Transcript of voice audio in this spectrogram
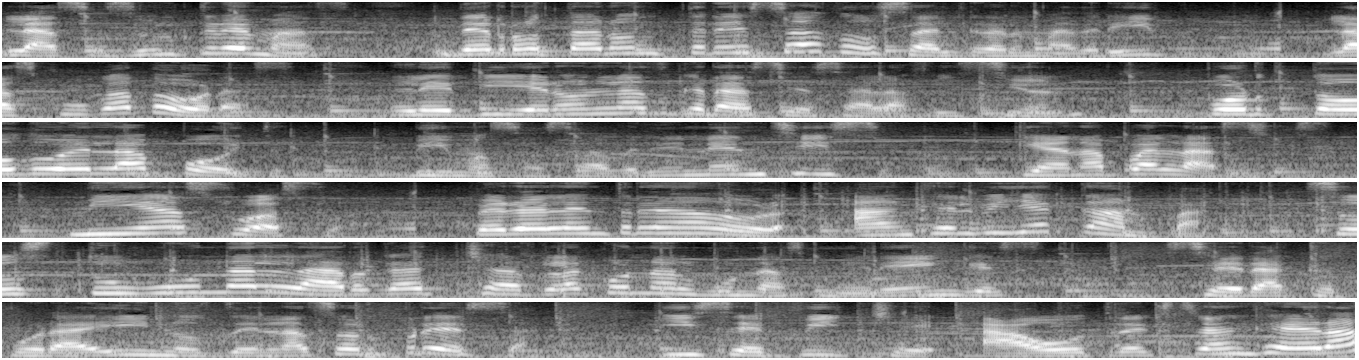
Las azulcremas derrotaron 3 a 2 al Real Madrid. Las jugadoras le dieron las gracias a la afición por todo el apoyo. Vimos a Sabrina Enciso, Kiana Palacios, Mía Suazua, pero el entrenador Ángel Villacampa sostuvo una larga charla con algunas merengues. ¿Será que por ahí nos den la sorpresa y se fiche a otra extranjera?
